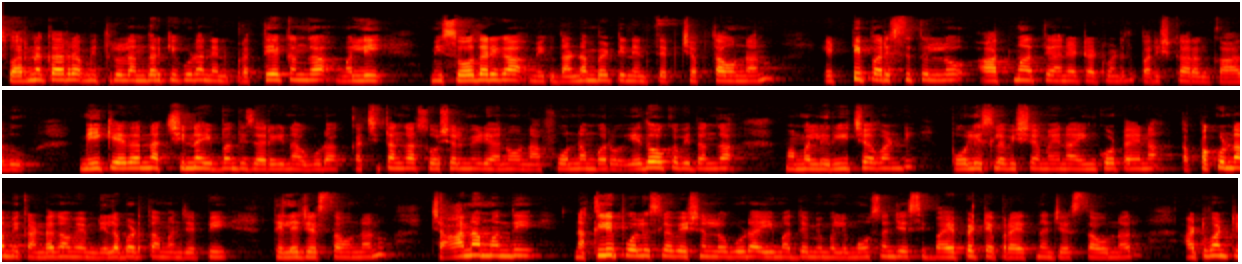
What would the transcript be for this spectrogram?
స్వర్ణకార మిత్రులందరికీ కూడా నేను ప్రత్యేకంగా మళ్ళీ మీ సోదరిగా మీకు దండం పెట్టి నేను చెప్తా ఉన్నాను. ఎట్టి పరిస్థితుల్లో ఆత్మహత్య అనేటటువంటిది పరిష్కారం కాదు. మీకేదన్నా చిన్న ఇబ్బంది జరిగినా కూడా ఖచ్చితంగా సోషల్ మీడియానో నా ఫోన్ నంబరో ఏదో ఒక విధంగా మమ్మల్ని రీచ్ అవ్వండి. పోలీసుల విషయమైనా ఇంకోటైనా తప్పకుండా మీకు అండగా మేము నిలబడతామని చెప్పి తెలియజేస్తూ ఉన్నాను. చాలామంది నకిలీ పోలీసుల వేషంలో కూడా ఈ మధ్య మిమ్మల్ని మోసం చేసి భయపెట్టే ప్రయత్నం చేస్తూ ఉన్నారు. అటువంటి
